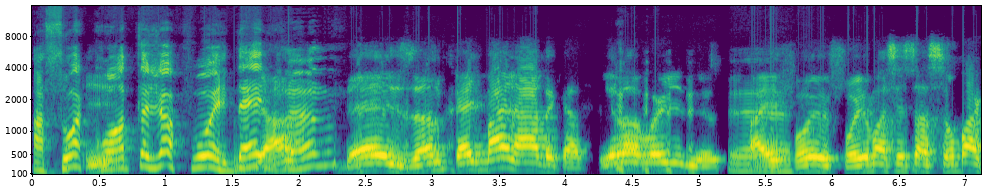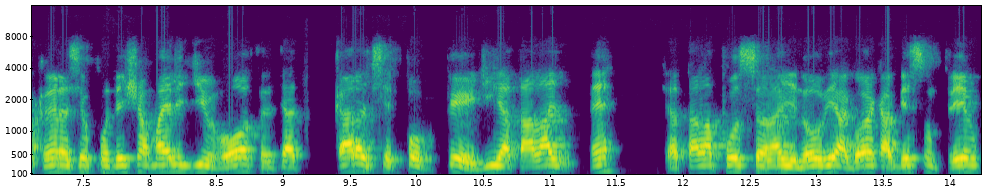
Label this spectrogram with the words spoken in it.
A sua e cota já foi, 10 anos. 10 anos, pede mais nada, cara, pelo amor de Deus. É. Aí foi, foi uma sensação bacana, assim, eu poder chamar ele de volta. Já, cara, você, pô, perdi, já tá lá, né? Já tá lá posicionado de novo e agora cabeça um trevo.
